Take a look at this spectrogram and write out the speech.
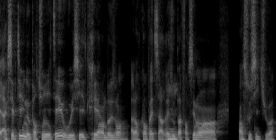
Accepter une opportunité ou essayer de créer un besoin. Alors qu'en fait, ça résout mmh. pas forcément un, un, souci, tu vois.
